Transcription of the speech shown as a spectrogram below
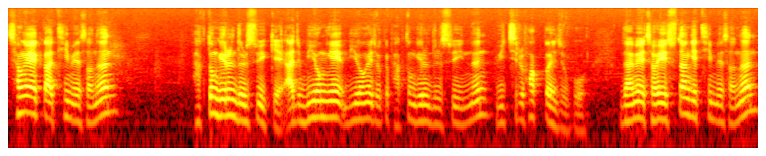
성형외과 팀에서는 박동기를 넣을 수 있게 아주 미용에 미용에 좋게 박동기를 넣을 수 있는 위치를 확보해주고 그다음에 저희 수단계 팀에서는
